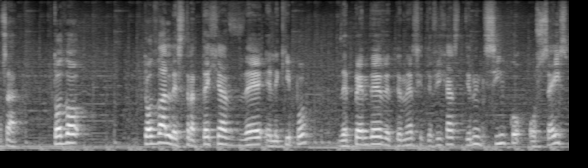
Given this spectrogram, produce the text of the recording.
O sea, todo, toda la estrategia del equipo depende de tener, si te fijas, tienen cinco o seis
